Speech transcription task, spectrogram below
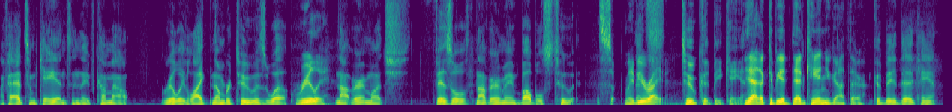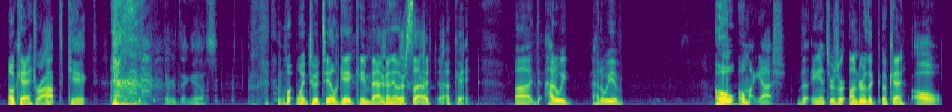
I've had some cans, and they've come out really like number two as well. Really, Not very much fizzle, not very many bubbles to it. so maybe you're right. Two could be can. Yeah, that could be a dead can you got there. Could be a dead can. Okay, Dropped, kicked, everything else. What went to a tailgate, came back on the other side. Okay. Uh, how do we? How do we? Have... Oh, oh my gosh! The answers are under the. Okay, Oh,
